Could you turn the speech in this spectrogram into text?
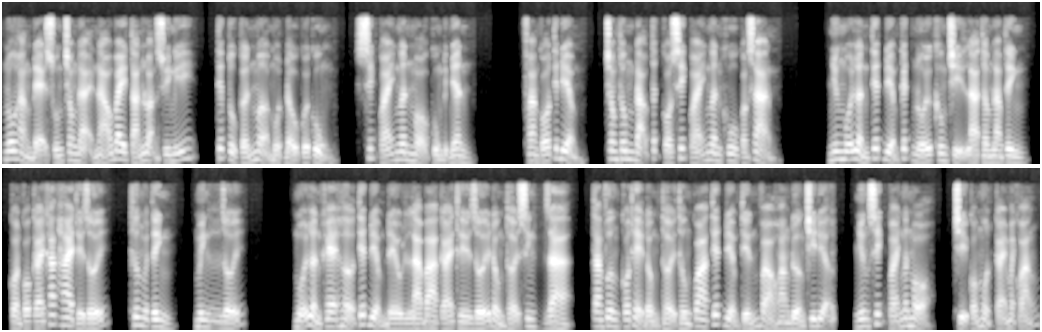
Nô hàng đẻ xuống trong đại não bay tán loạn suy nghĩ, tiếp tục cấn mở một đầu cuối cùng, xích quái ngân mỏ cùng địch nhân. Phan có tiết điểm, trong thông đạo tất có xích quái ngân khu khoáng sản. Nhưng mỗi lần tiết điểm kết nối không chỉ là thâm lam tinh, còn có cái khác hai thế giới, thương nguyệt tinh, minh giới. Mỗi lần khe hở tiết điểm đều là ba cái thế giới đồng thời sinh ra, tam phương có thể đồng thời thông qua tiết điểm tiến vào hoang đường chi địa, nhưng xích quái ngân mỏ chỉ có một cái mạch khoáng.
